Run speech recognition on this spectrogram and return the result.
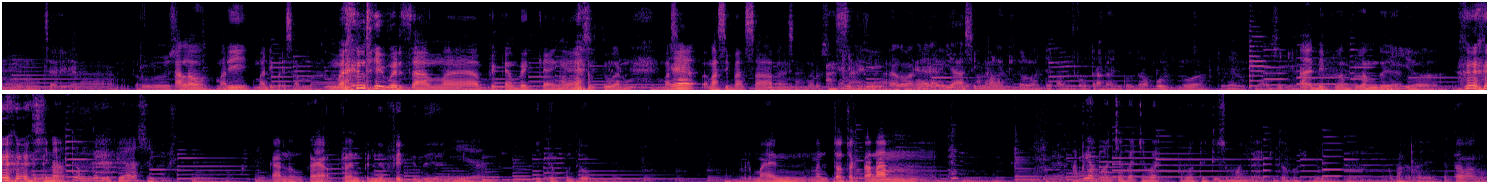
terus Kalau mandi di- mandi bersama. mandi bersama pegang-pegangan Habis itu kan masih Ya. masih basah basah terus. Asik enak. sih kalau ada ya, iya gitu. asik lah. apalagi kalau ada kain kontrak kain kontrak pun Wah. sebetulnya lebih asik ya. Kayak di film-film tuh ya? Iya. Di sini ada mungkin lebih asik. Kanu kayak friend benefit gitu ya? Iya. Hidup untuk bermain mencocok tanam. Tapi apa cewek-cewek Purwodadi semuanya kayak gitu apa gimana? Rata-rata ya kata aku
